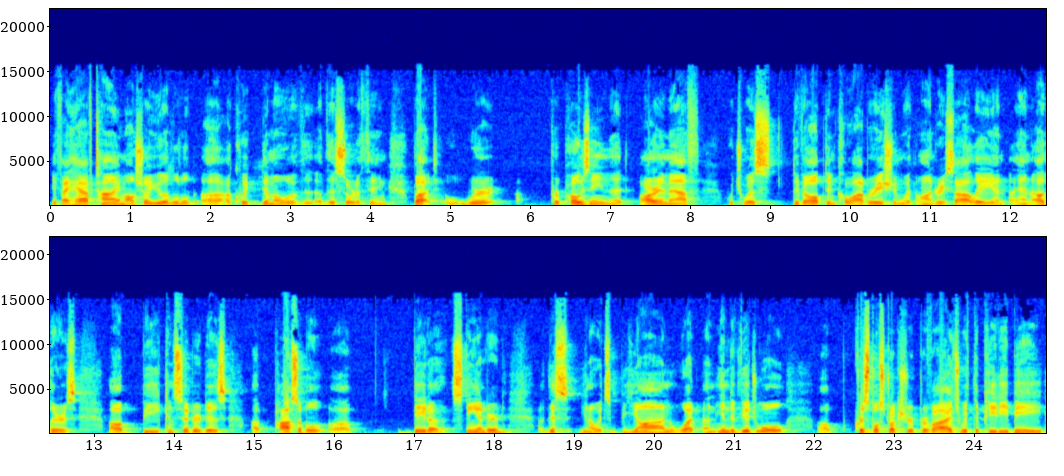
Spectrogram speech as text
if I have time, I'll show you a little, uh, a quick demo of, the, of this sort of thing. But we're proposing that RMF, which was developed in collaboration with Andrej Sali and, and others, uh, be considered as a possible uh, data standard. This, you know, it's beyond what an individual uh, crystal structure provides with the PDB,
